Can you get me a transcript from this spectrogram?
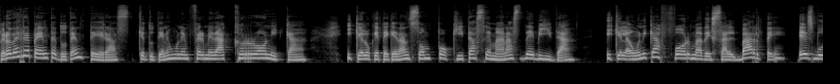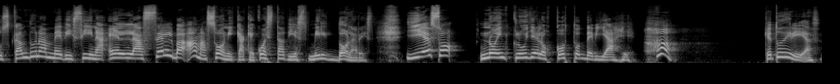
pero de repente tú te enteras que tú tienes una enfermedad crónica y que lo que te quedan son poquitas semanas de vida y que la única forma de salvarte es buscando una medicina en la selva amazónica que cuesta 10 mil dólares. Y eso no incluye los costos de viaje. ¿Qué tú dirías?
